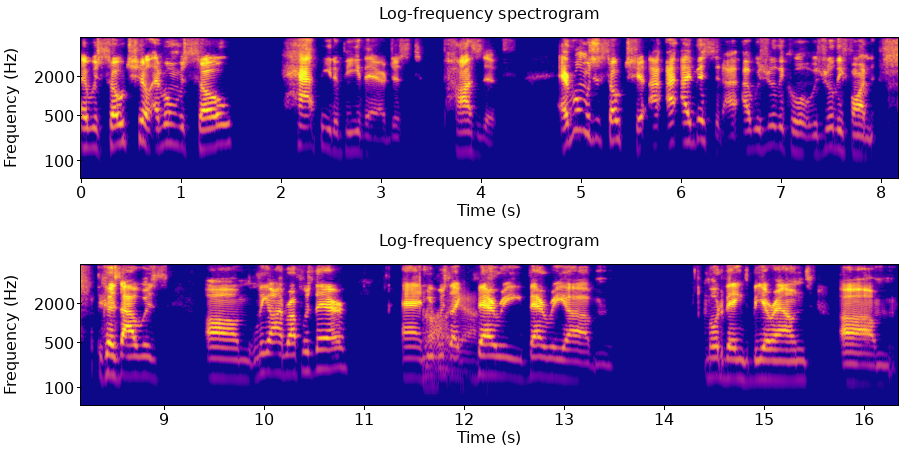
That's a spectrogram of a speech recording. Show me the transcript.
it was so chill. Everyone was so happy to be there, just positive everyone was just so chill. I, I, I missed it. I, I, was really cool. It was really fun because I was um Leon Ruff was there and he oh, was like yeah. very, very um motivating to be around. Um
